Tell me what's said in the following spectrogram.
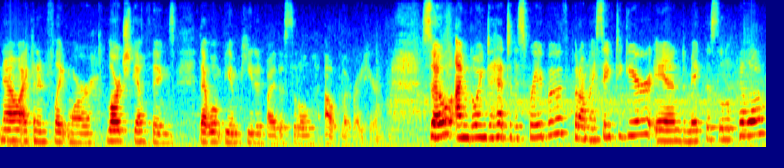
Now I can inflate more large scale things that won't be impeded by this little output right here. So I'm going to head to the spray booth, put on my safety gear and make this little pillow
